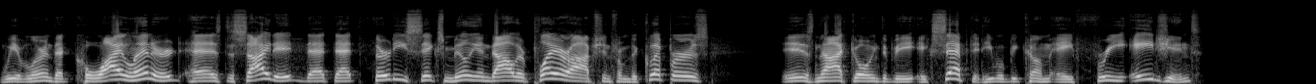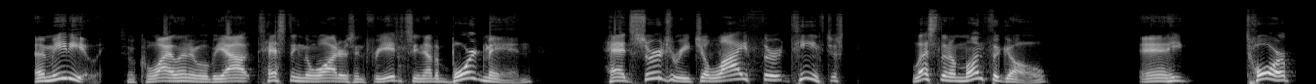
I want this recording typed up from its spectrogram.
we have learned that Kawhi Leonard has decided that that $36 million player option from the Clippers is not going to be accepted. He will become a free agent immediately. So Kawhi Leonard will be out testing the waters in free agency. Now, the board man had surgery July 13th, just less than a month ago, and he tore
